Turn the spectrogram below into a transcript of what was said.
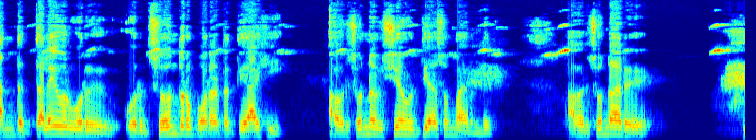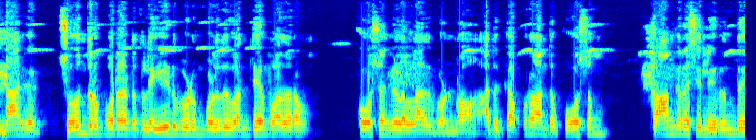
அந்த தலைவர் ஒரு ஒரு சுதந்திர போராட்ட தியாகி. அவர் சொன்ன விஷயம் வித்தியாசமாக இருந்தது. அவர் சொன்னார் நாங்கள் சுதந்திர போராட்டத்தில் ஈடுபடும் பொழுது வந்தே மாதரம் கோஷங்கள் எல்லாம் இது பண்ணோம். அதுக்கப்புறம் அந்த கோஷம் காங்கிரஸில் இருந்து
